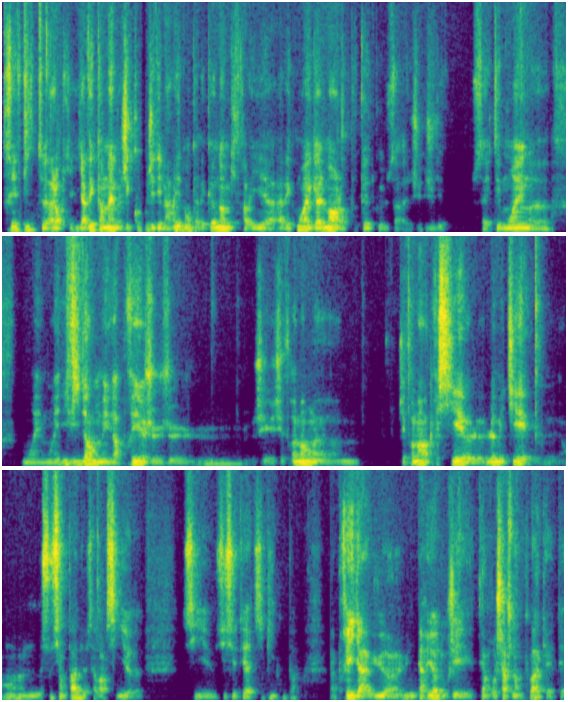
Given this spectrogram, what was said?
très vite. Alors, il y avait quand même. J'ai démarré donc avec un homme qui travaillait avec moi également. Alors, peut-être que ça, ça a été moins, moins, moins évident, mais après, j'ai je, vraiment j'ai vraiment apprécié euh, le, métier euh, en ne me souciant pas de savoir si, euh, si, si c'était atypique ou pas. Après, il y a eu une période où j'ai été en recherche d'emploi qui a, été,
